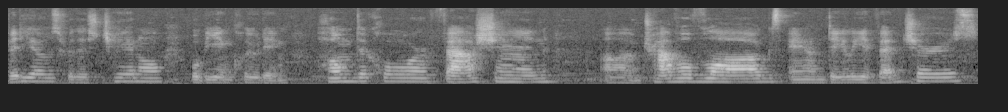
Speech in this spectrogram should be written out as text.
videos for this channel will be including home decor, fashion, um, travel vlogs, and daily adventures.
